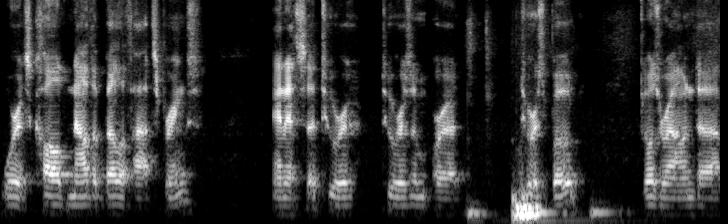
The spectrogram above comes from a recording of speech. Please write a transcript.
where it's called now the Belle of Hot Springs and it's a tour tourism or a tourist boat goes around. Uh,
